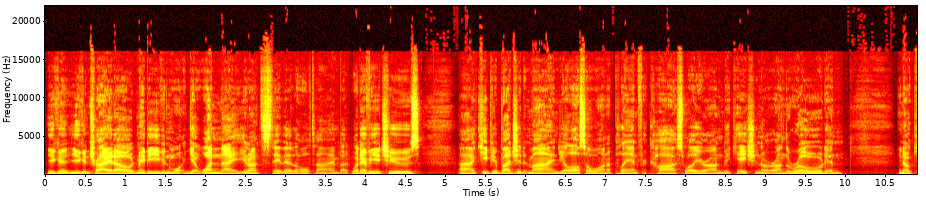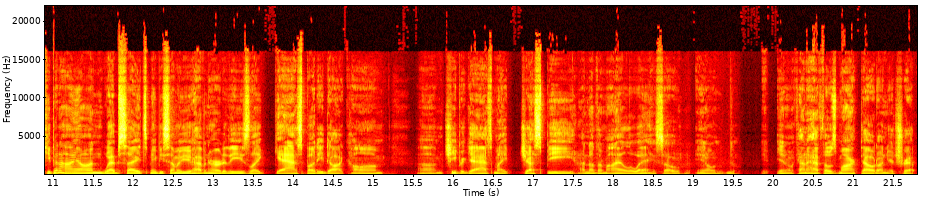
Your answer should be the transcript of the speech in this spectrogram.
you can you can try it out. Maybe even get one night. You don't have to stay there the whole time. But whatever you choose, uh, keep your budget in mind. You'll also want to plan for costs while you're on vacation or on the road. And, you know, keep an eye on websites. Maybe some of you haven't heard of these, like gasbuddy.com. Um, cheaper gas might just be another mile away. So, you know, you know, kind of have those marked out on your trip.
